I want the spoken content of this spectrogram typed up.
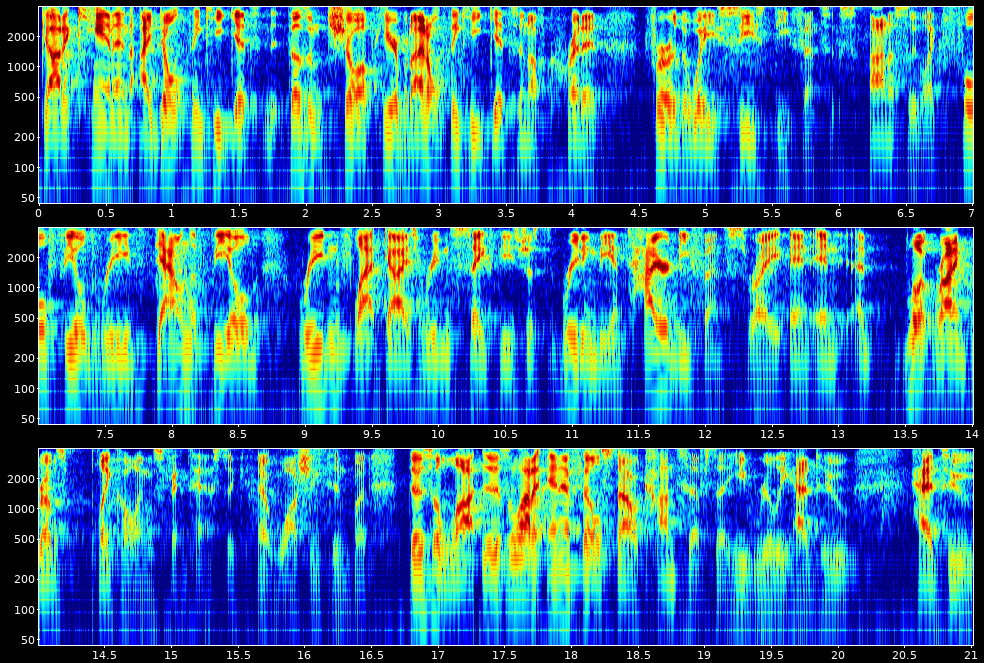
got a cannon. I don't think he gets. It doesn't show up here, but I don't think he gets enough credit for the way he sees defenses. Honestly, like full field reads down the field, reading flat guys, reading safeties, just reading the entire defense, right? And and, and look, Ryan Grubb's play calling was fantastic at Washington, but there's a lot. There's a lot of NFL style concepts that he really had to had to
